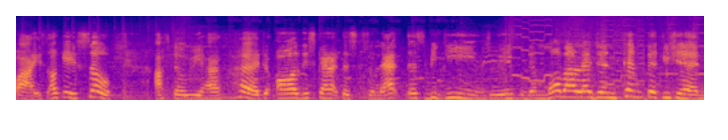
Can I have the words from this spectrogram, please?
fights. Okay, so after we have heard all these characters. So let us begin with the Mobile Legend competition.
